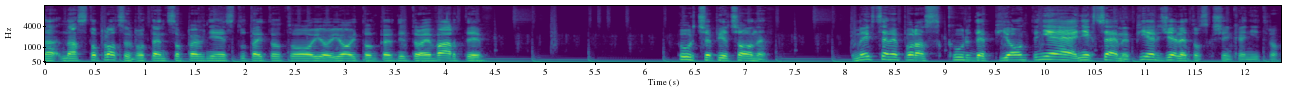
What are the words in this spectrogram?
na, na 100%, bo ten co pewnie jest tutaj, to to oj, oj, to on pewnie trochę warty. Kurcze pieczone. My chcemy po raz kurde piąty. Nie, nie chcemy. Pierdzielę tą skrzynkę nitro.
